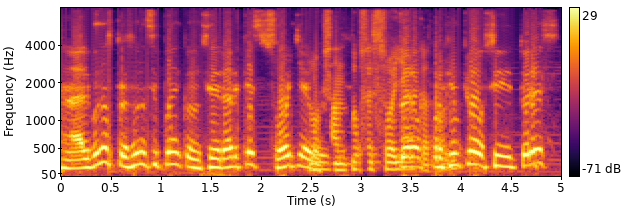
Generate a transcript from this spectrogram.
algunas personas sí pueden considerar que es soya. Los santos es soya Pero, por ejemplo, si tú eres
